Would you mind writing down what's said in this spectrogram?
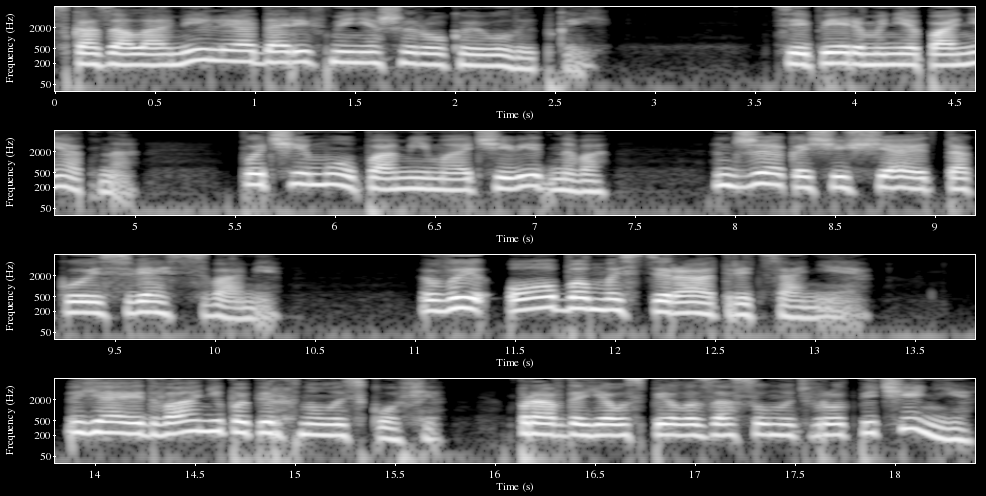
сказала Амелия, одарив меня широкой улыбкой. «Теперь мне понятно, почему, помимо очевидного, Джек ощущает такую связь с вами. Вы оба мастера отрицания». Я едва не поперхнулась кофе. Правда, я успела засунуть в рот печенье,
